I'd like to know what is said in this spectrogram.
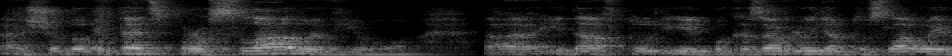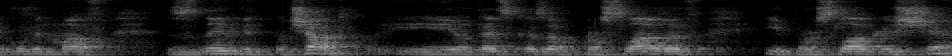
е, щоб Отець прославив його е, і дав ту, і показав людям ту славу, яку він мав з ним від початку. І Отець сказав: прославив і прославлю ще.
